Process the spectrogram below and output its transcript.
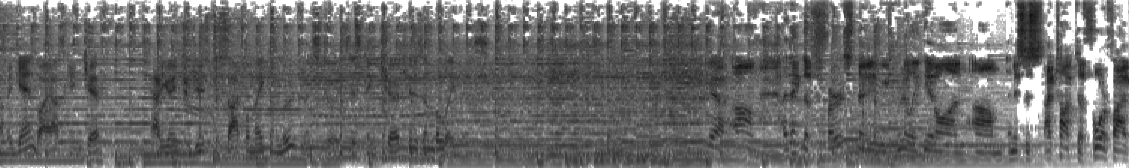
I began by asking Jeff how you introduce disciple making movements to existing churches and believers. Yeah, um, I think the first thing we really hit on, um, and this is, I talked to four or five,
